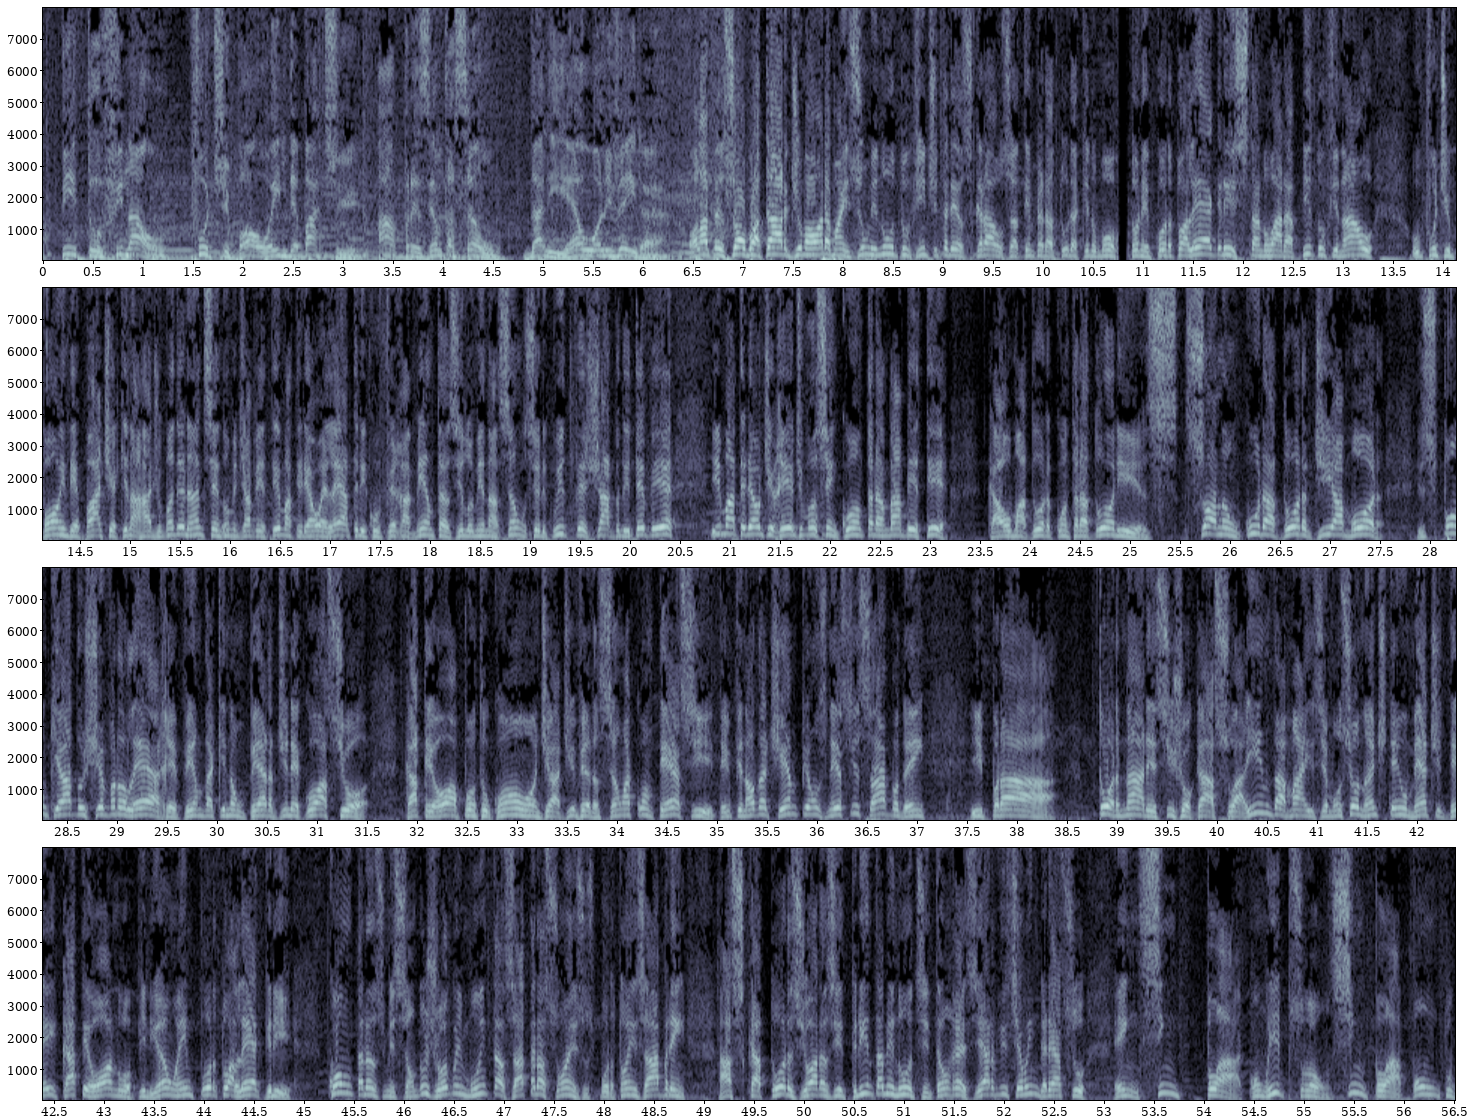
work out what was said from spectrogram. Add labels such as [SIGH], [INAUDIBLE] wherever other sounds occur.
Apito Final. Futebol em debate. Apresentação: Daniel Oliveira. Olá pessoal, boa tarde. Uma hora mais um minuto, 23 graus a temperatura aqui no Morro em Porto Alegre. Está no ar apito final. O futebol em debate aqui na Rádio Bandeirantes, em nome de ABT, material elétrico, ferramentas, iluminação, circuito fechado de TV e material de rede você encontra na ABT. Calmador contra dores, só não curador de amor. Esponqueado Chevrolet, revenda que não perde negócio. KTO.com, onde a diversão acontece. Tem final da Champions neste sábado, hein? E pra tornar esse jogaço ainda mais emocionante, tem o Match Day KTO no Opinião em Porto Alegre com transmissão do jogo e muitas atrações. Os portões abrem às 14 horas e 30 minutos, então reserve seu ingresso em Simpla, com Y, simpla.com.br.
